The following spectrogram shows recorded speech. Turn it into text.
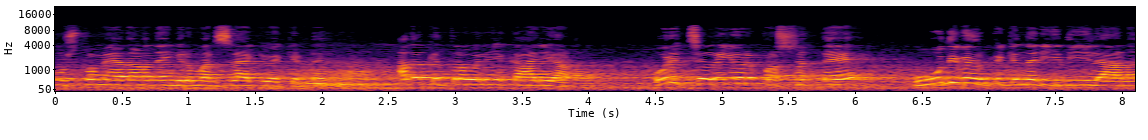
പുഷ്പം ഏതാണെന്നെങ്കിലും മനസ്സിലാക്കി വെക്കണ്ടേ? അതൊക്കെ ഇത്ര വലിയ കാര്യമാണ്. ഒരു ചെറിയൊരു പ്രശ്നത്തെ ഊതി വീർപ്പിക്കുന്ന രീതിയിലാണ്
